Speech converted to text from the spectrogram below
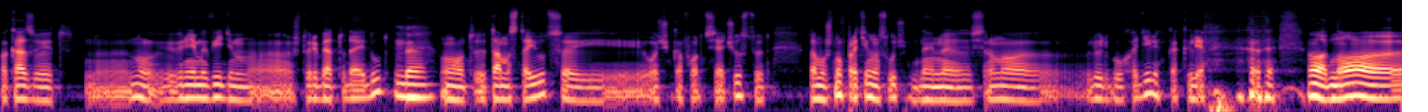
показывает, э, ну, вернее, мы видим, э, что ребят туда идут, да. вот, там остаются и очень комфортно себя чувствуют, потому что, ну, в противном случае, наверное, все равно люди бы уходили, как Глеб, вот, но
